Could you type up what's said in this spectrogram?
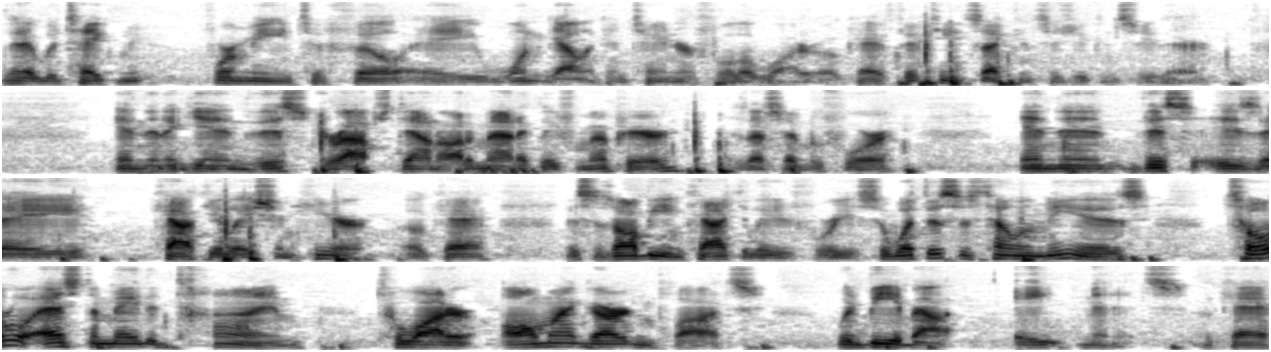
that it would take me for me to fill a one gallon container full of water. Okay, 15 seconds, as you can see there. And then again, this drops down automatically from up here, as I said before. And then this is a calculation here. Okay, this is all being calculated for you. So what this is telling me is total estimated time to water all my garden plots would be about eight minutes. Okay.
